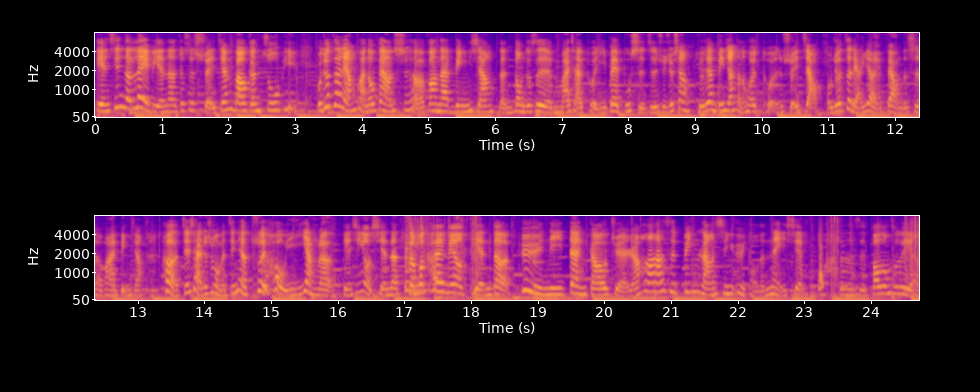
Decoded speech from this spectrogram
点。心的类别呢，就是水煎包跟猪皮，我觉得这两款都非常适合放在冰箱冷冻，就是买起来囤以备不时之需。就像有些人冰箱可能会囤水饺，我觉得这两样也非常的适合放在冰箱。呵，接下来就是我们今天的最后一样了，点心有咸的，怎么可以没有甜的？芋泥蛋糕卷，然后它是槟榔心芋头的内馅，哇，真的是包装是不是也很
